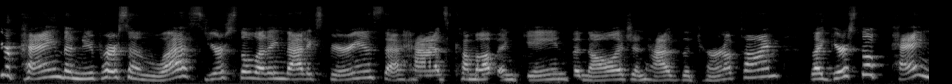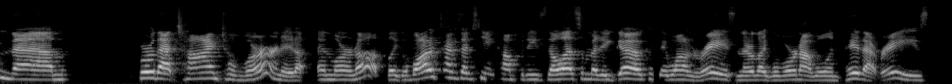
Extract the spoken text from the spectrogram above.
you're paying the new person less, you're still letting that experience that has come up and gained the knowledge and has the turn up time, like you're still paying them for that time to learn it and learn up. Like a lot of times I've seen companies, they'll let somebody go because they wanted a raise and they're like, well, we're not willing to pay that raise.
